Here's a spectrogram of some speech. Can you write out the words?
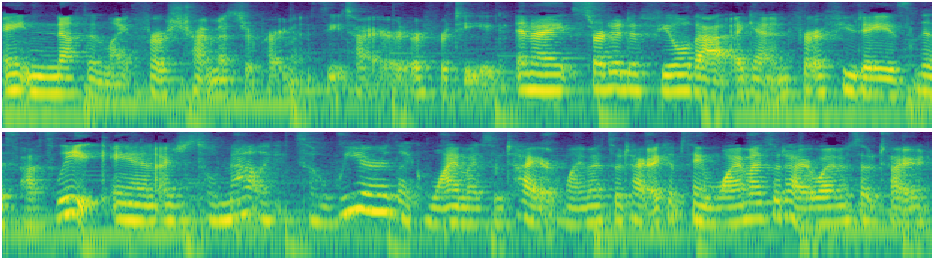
ain't nothing like first trimester pregnancy tired or fatigue. And I started to feel that again for a few days this past week. And I just told Matt, like, it's so weird. Like, why am I so tired? Why am I so tired? I kept saying, why am I so tired? Why am I so tired?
